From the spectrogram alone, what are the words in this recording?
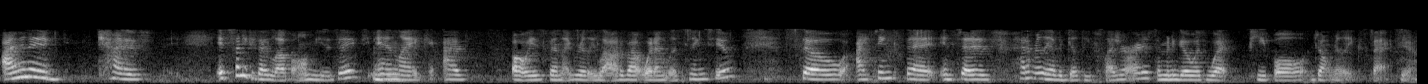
I'm gonna kind of. It's funny because I love all music, Mhm. and like I've always been like really loud about what I'm listening to. So I think that instead of I don't really have a guilty pleasure artist, I'm gonna go with what people don't really expect Yeah.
